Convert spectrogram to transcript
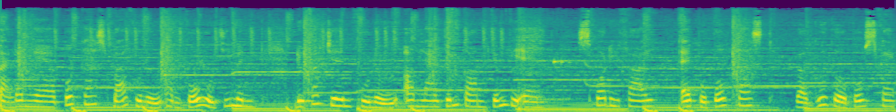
bạn đang nghe podcast báo phụ nữ thành phố Hồ Chí Minh được phát trên phụ nữ online.com.vn, Spotify, Apple Podcast và Google Podcast.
